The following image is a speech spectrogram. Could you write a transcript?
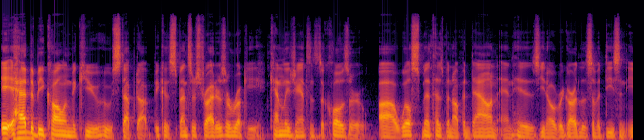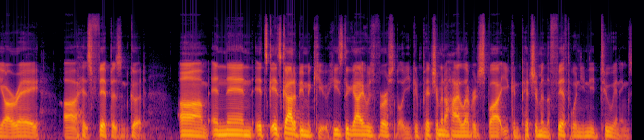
it had to be Collin McHugh who stepped up because Spencer Strider's a rookie. Kenley Jansen's the closer. Uh, Will Smith has been up and down, and his, you know, regardless of a decent ERA, uh, his FIP isn't good. Um, and then it's it's got to be McHugh. He's the guy who's versatile. You can pitch him in a high leverage spot. You can pitch him in the fifth when you need two innings.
